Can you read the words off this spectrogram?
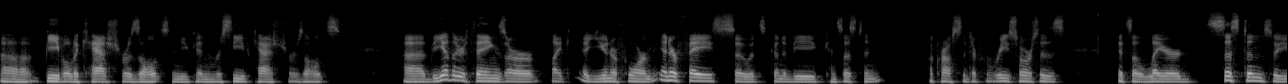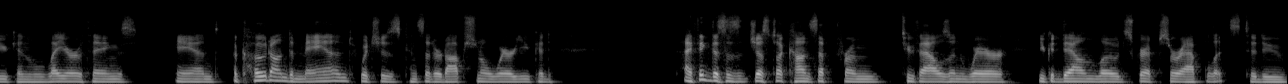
uh, be able to cache results and you can receive cached results. Uh, the other things are like a uniform interface, so it's going to be consistent across the different resources. It's a layered system, so you can layer things, and a code on demand, which is considered optional, where you could. I think this is just a concept from 2000 where you could download scripts or applets to do,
